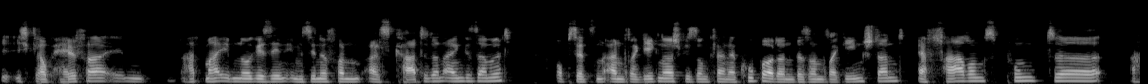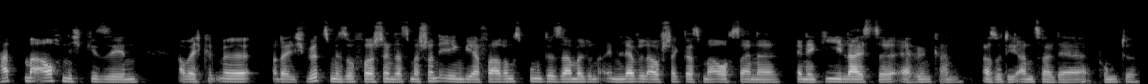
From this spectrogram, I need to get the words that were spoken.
Ich glaube, Helfer in, hat man eben nur gesehen im Sinne von als Karte dann eingesammelt. Ob es jetzt ein anderer Gegner ist, wie so ein kleiner Cooper oder ein besonderer Gegenstand. Erfahrungspunkte hat man auch nicht gesehen. Aber ich könnte mir, oder ich würde es mir so vorstellen, dass man schon irgendwie Erfahrungspunkte sammelt und im Level aufsteigt, dass man auch seine Energieleiste erhöhen kann. Also die Anzahl der Punkte.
